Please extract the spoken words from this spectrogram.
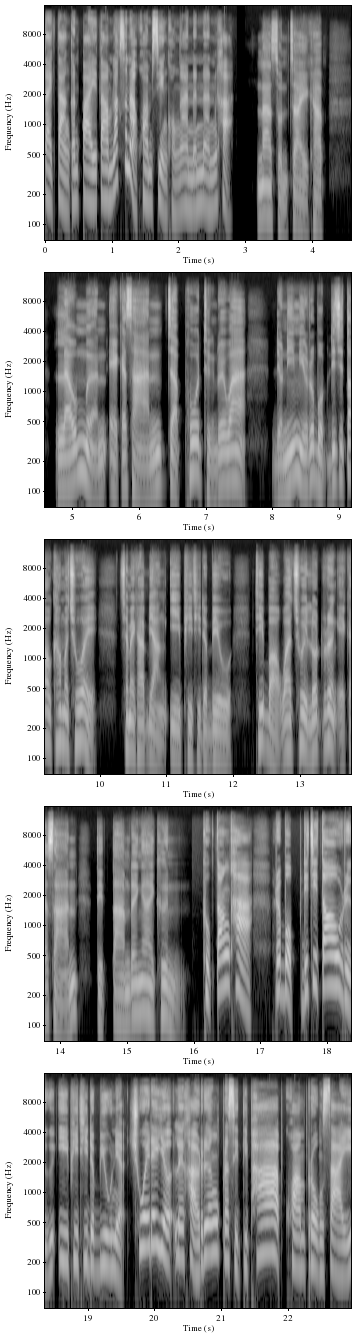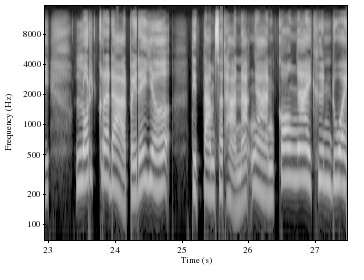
แตกต่างกันไปตามลักษณะความเสี่ยงของงานนั้นๆ ค่ะ น่าสนใจครับ แล้วเหมือนเอกสารจะพูดถึงด้วยว่า เดี๋ยวนี้มีระบบดิจิทัลเข้ามาช่วย ใช่ไหมครับ อย่าง EPTW ที่บอกว่าช่วยลดเรื่องเอกสารติดตามได้ง่ายขึ้น ถูกต้องค่ะ ระบบดิจิทัลหรือ EPTW เนี่ยช่วยได้เยอะเลยค่ะ เรื่องประสิทธิภาพ ความโปร่งใส ลดกระดาษไปได้เยอะ ติดตามสถานะงานก็ง่ายขึ้นด้วย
